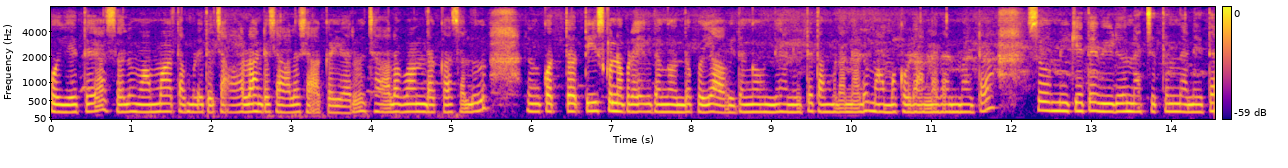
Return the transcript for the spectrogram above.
పొయ్యి అయితే అసలు మా అమ్మ తమ్ముడు అయితే చాలా అంటే చాలా షాక్ అయ్యారు. చాలా బాగుంది అక్క అసలు. కొత్త తీసుకున్నప్పుడు ఏ విధంగా ఉందో పొయ్యి ఆ విధంగా ఉంది అని అయితే తమ్ముడు అన్నాడు. మా అమ్మ కూడా అన్నదనమాట సో మీకైతే వీడియో నచ్చుతుందని అయితే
